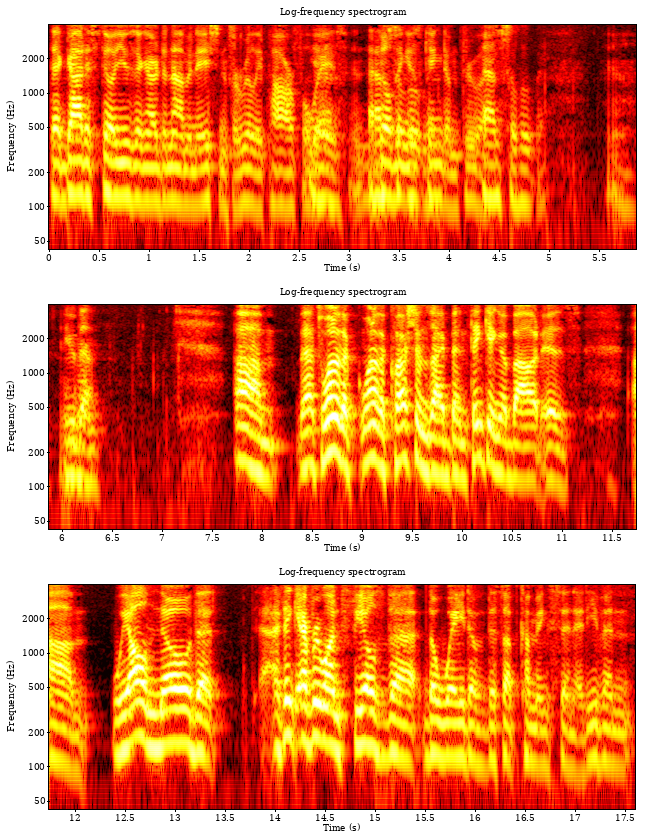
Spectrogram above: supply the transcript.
that God is still using our denomination for really powerful yeah, ways and absolutely. building His kingdom through us. Absolutely. Yeah, you bet. Um, that's one of the one of the questions I've been thinking about is um, we all know that I think everyone feels the the weight of this upcoming synod. Even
